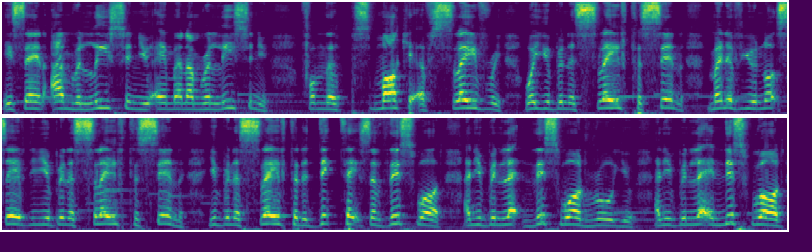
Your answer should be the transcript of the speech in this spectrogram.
He's saying, I'm releasing you. Amen. I'm releasing you from the market of slavery where you've been a slave to sin. Many of you are not saved and you've been a slave to sin. You've been a slave to the dictates of this world and you've been let this world rule you, and you've been letting this world,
